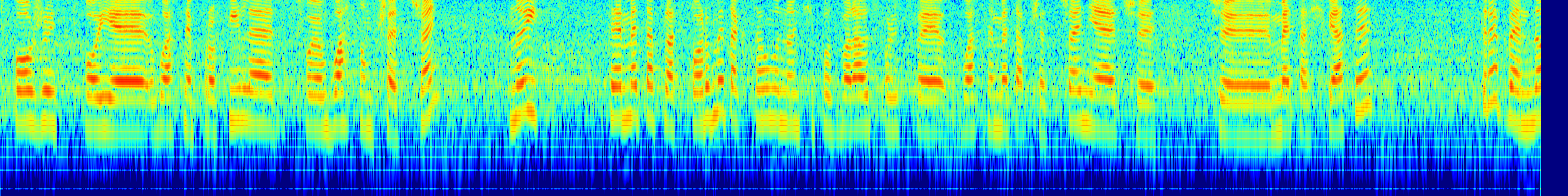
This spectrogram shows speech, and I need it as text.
tworzyć swoje własne profile, swoją własną przestrzeń. No i te metaplatformy tak samo będą Ci pozwalały tworzyć swoje własne metaprzestrzenie czy, czy metaświaty, które będą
